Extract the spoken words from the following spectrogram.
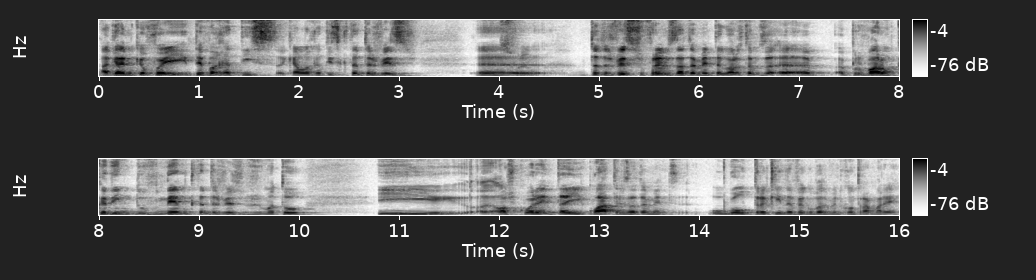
A Obviamente, Académica foi, teve a ratice, aquela ratice que tantas vezes. eh, Sofreu. tantas vezes sofremos, exatamente. Agora estamos a, a, a provar um bocadinho do veneno que tantas vezes nos matou. E aos 44, exatamente, o gol de Traquina vem completamente contra a maré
